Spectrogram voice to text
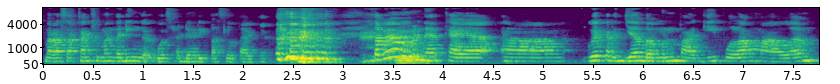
merasakan cuman tadi nggak gue sadari pas lu tanya tapi emang Iya. bener kayak uh, gue kerja bangun pagi pulang malam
